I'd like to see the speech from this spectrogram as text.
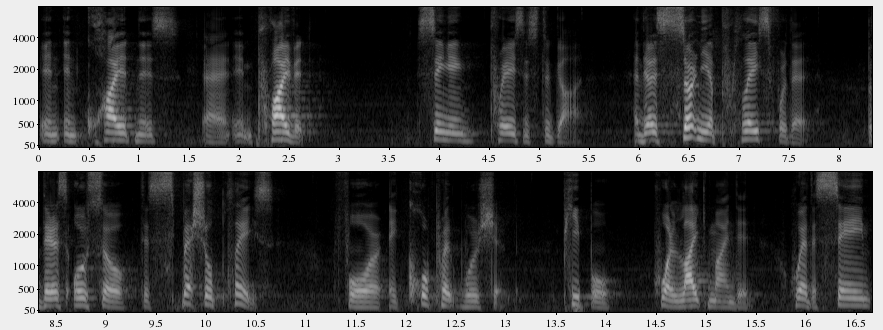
in, in quietness and in private, singing praises to God. And there is certainly a place for that. But there is also this special place for a corporate worship. People who are like minded, who have the same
